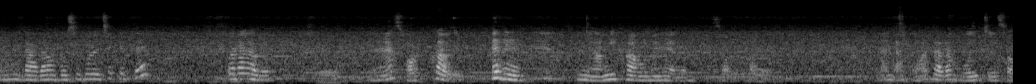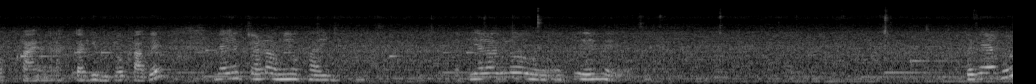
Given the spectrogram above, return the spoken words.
আমার দাদাও বসে পড়েছে খেতে কটা খাবে? হ্যাঁ সব খাবে। আমি খাব না কেন? সব খাবে। না, তোমার দাদা বলছে সব খায় না এক কি দুটো খাবে। যাই হোক চলো আমিও খাই। পেয়ারাগুলো একটু এ হয়ে গেছে। দেখে এখন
